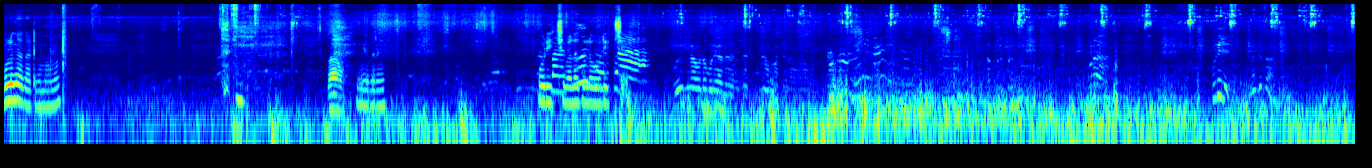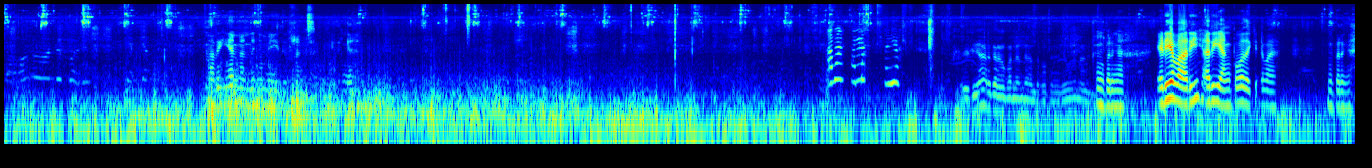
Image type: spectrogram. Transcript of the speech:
ஒழுங்கா காட்டுங்க மாமா. இங்கே பாருங்க. ஓடிச்சு வலக்குள்ள ஓடிச்சு நிறைய நண்டுங்க மேயுது ஃப்ரெண்ட்ஸ் ரெடியாக இருக்காங்க இங்கே பாருங்க. எடையா வாரி அரி அங்கே போதை கிட்ட வா. இங்கே பாருங்க.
